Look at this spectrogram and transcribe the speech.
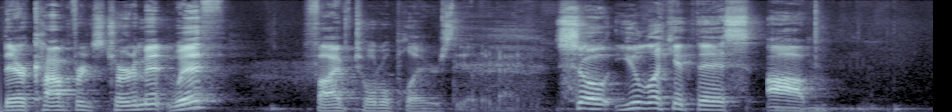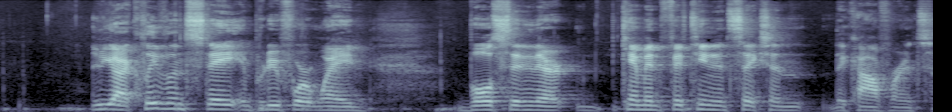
their conference tournament with five total players the other night. So you look at this. Um, you got Cleveland State and Purdue Fort Wayne, both sitting there. Came in fifteen and six in the conference.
